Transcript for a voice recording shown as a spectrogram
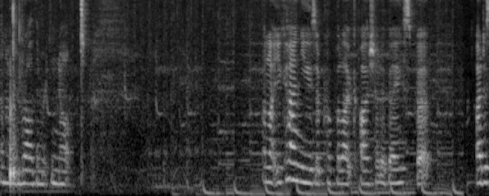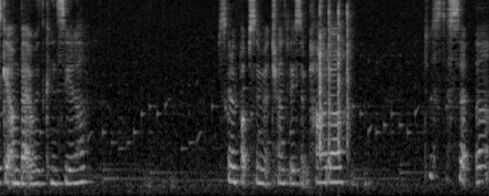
and I would rather not. And like you can use a proper like eyeshadow base but I just get on better with concealer. Just going to pop some translucent powder just to set that.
